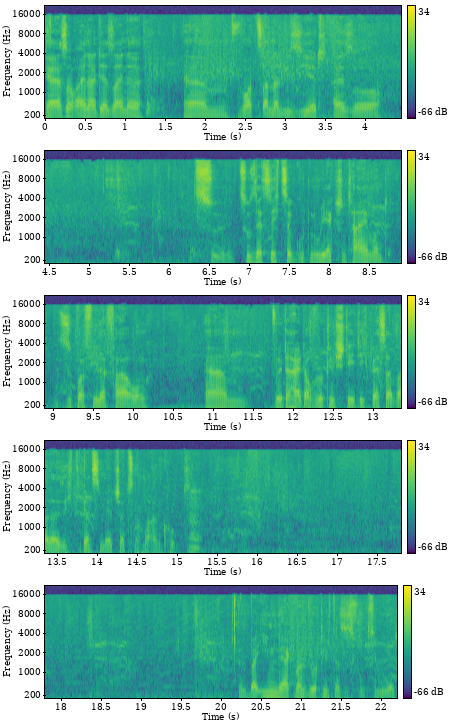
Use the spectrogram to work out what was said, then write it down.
Ja, er ist auch einer, der seine ähm, WOTS analysiert, also zu, zusätzlich zur guten Reaction Time und super viel Erfahrung ähm, wird er halt auch wirklich stetig besser, weil er sich die ganzen Matchups nochmal anguckt. ja. Also bei ihm merkt man wirklich, dass es funktioniert.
